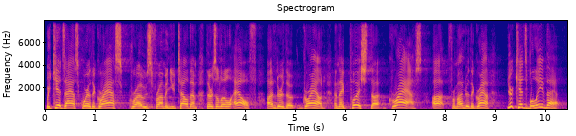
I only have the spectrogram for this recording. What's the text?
When kids ask where the grass grows from, and you tell them there's a little elf under the ground, and they push the grass up from under the ground, your kids believe that.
